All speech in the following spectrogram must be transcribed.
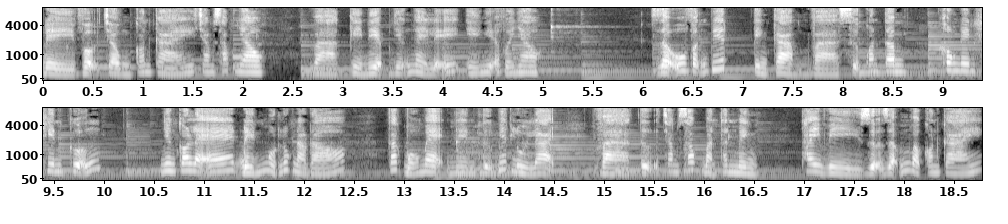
để vợ chồng con cái chăm sóc nhau và kỷ niệm những ngày lễ ý nghĩa với nhau. Dẫu vẫn biết tình cảm và sự quan tâm không nên khiên cưỡng, nhưng có lẽ đến một lúc nào đó, các bố mẹ nên tự biết lùi lại và tự chăm sóc bản thân mình thay vì dựa dẫm vào con cái.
